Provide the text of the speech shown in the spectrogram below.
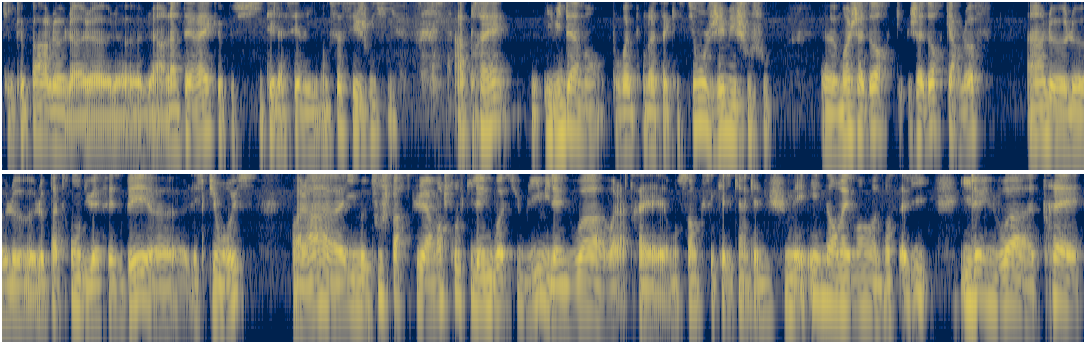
quelque part l'intérêt que peut susciter la série. Donc ça, c'est jouissif. Après, évidemment, pour répondre à ta question, j'ai mes chouchous. Euh, moi, j'adore, j'adore Karlov, hein, le, patron du FSB, euh, l'espion russe. Voilà, euh, il me touche particulièrement. Je trouve qu'il a une voix sublime. Il a une voix, voilà, très. On sent que c'est quelqu'un qui a dû fumer énormément dans sa vie. Il a une voix très,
